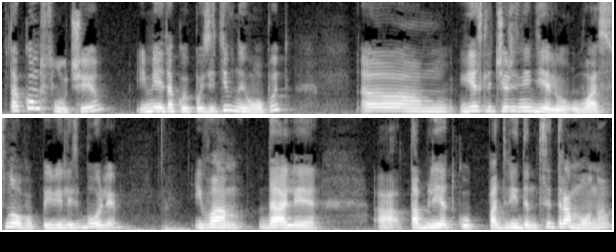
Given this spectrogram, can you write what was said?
В таком случае, имея такой позитивный опыт, э, если через неделю у вас снова появились боли, и вам дали а, таблетку под видом цитрамона.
